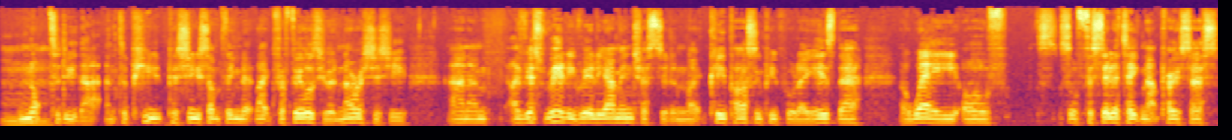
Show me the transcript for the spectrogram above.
not to do that and to pu- pursue something that like fulfills you and nourishes you. And um, I just really, really am interested and like keep asking people, like, is there a way of sort of facilitating that process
